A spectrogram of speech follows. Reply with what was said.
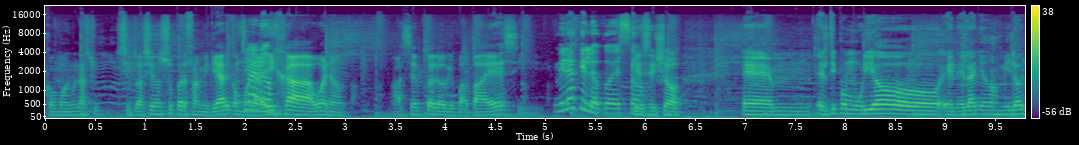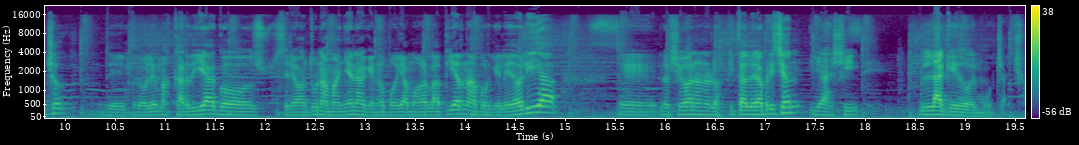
Como en una situación súper familiar, como Claro. la hija, bueno, acepto lo que papá es y Mira qué loco eso. qué sé yo. Eh, el tipo murió en el año 2008 de problemas cardíacos. Se levantó una mañana que no podía mover la pierna porque le dolía. Eh, lo llevaron al hospital de la prisión y allí la quedó el muchacho.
